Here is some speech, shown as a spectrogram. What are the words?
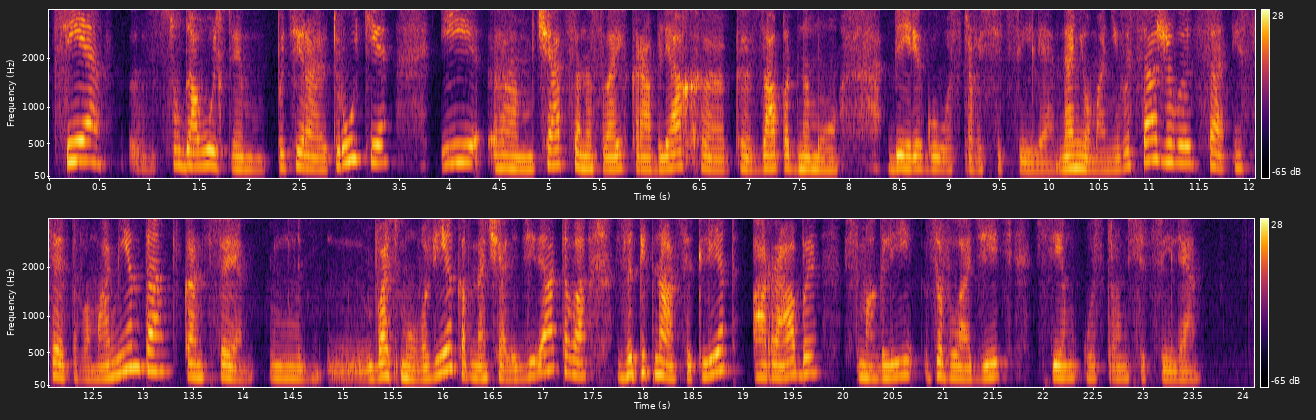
Те с удовольствием потирают руки и э, мчатся на своих кораблях э, к западному берегу острова Сицилия. На нем они высаживаются, и с этого момента в конце восьмого века, в начале девятого, за 15 лет арабы смогли завладеть всем островом Сицилия.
